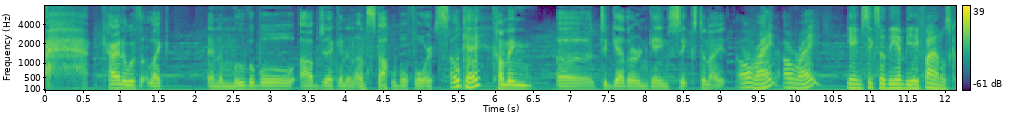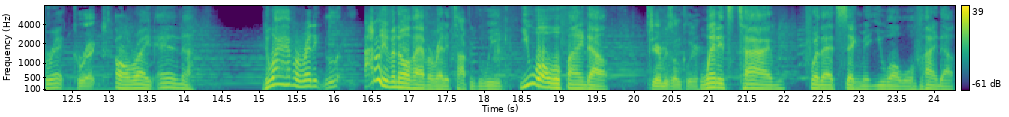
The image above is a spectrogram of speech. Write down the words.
kind of with like an immovable object and an unstoppable force Okay. coming uh, together in Game Six tonight. All right. All right. Game six of the NBA Finals, correct? Correct. All right, and uh, do I have a Reddit? I don't even know if I have a Reddit topic of the week. You all will find out Jeremy's unclear. when it's time for that segment. You all will find out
